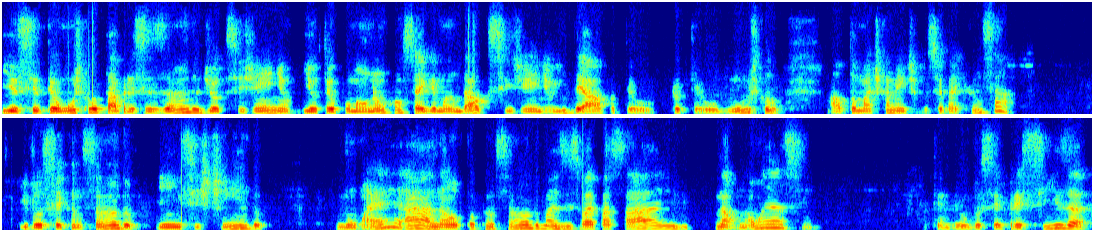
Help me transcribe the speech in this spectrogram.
e se o teu músculo está precisando de oxigênio e o teu pulmão não consegue mandar oxigênio ideal para o teu, teu músculo, automaticamente você vai cansar. E você cansando e insistindo, não é, ah, não, estou cansando, mas isso vai passar. E... Não, não é assim. Entendeu? Você precisa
